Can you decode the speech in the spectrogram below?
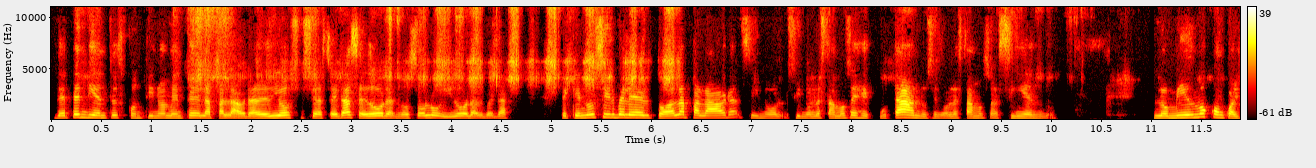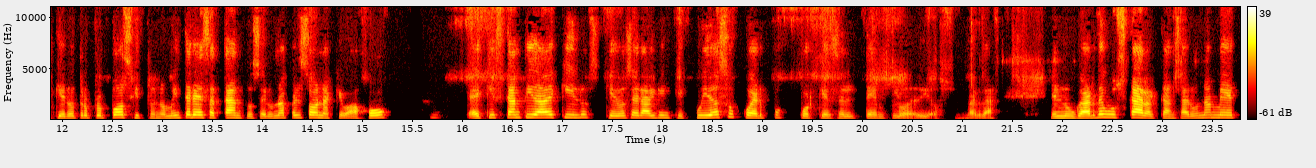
dependientes continuamente de la palabra de Dios, o sea, ser hacedoras, no solo oidoras, ¿verdad? ¿De qué nos sirve leer toda la palabra si no, si no la estamos ejecutando, si no la estamos haciendo? Lo mismo con cualquier otro propósito. No me interesa tanto ser una persona que bajó X cantidad de kilos, quiero ser alguien que cuida su cuerpo porque es el templo de Dios, ¿verdad? En lugar de buscar alcanzar una meta,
